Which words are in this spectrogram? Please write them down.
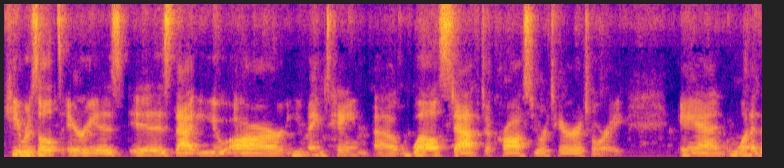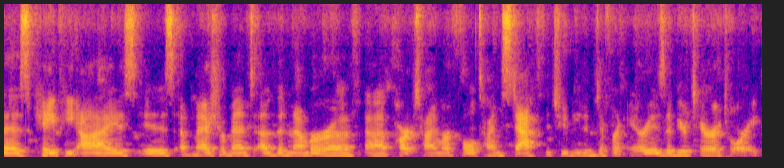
key results areas is that you are you maintain uh, well staffed across your territory and one of those KPIs is a measurement of the number of uh, part time or full time staff that you need in different areas of your territory.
